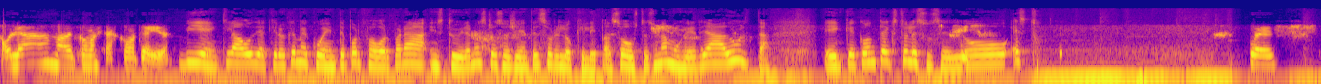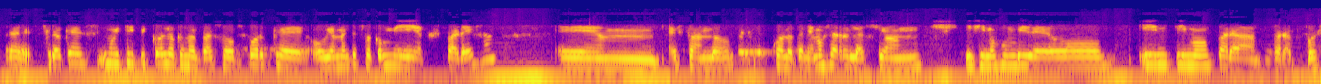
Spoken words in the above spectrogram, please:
Hola, Mabel, ¿cómo estás? ¿Cómo te ha ido? Bien, Claudia, quiero que me cuente, por favor, para instruir a nuestros oyentes sobre lo que le pasó. Usted es una mujer ya adulta. ¿En qué contexto le sucedió esto? Pues eh, creo que es muy típico lo que me pasó porque obviamente fue con mi expareja. Eh, estando, cuando teníamos la relación, hicimos un video íntimo para, para pues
